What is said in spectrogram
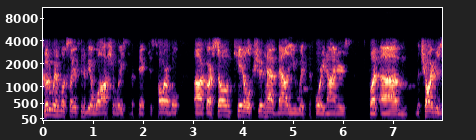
Goodwin looks like it's going to be a wash, a waste of a pick, just horrible. Uh, Garcon, Kittle should have value with the 49ers, but um, the Chargers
